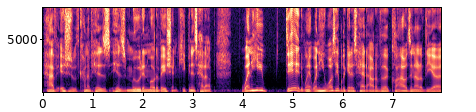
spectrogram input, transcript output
have issues with kind of his his mood and motivation, keeping his head up. When he did, when when he was able to get his head out of the clouds and out of the uh,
